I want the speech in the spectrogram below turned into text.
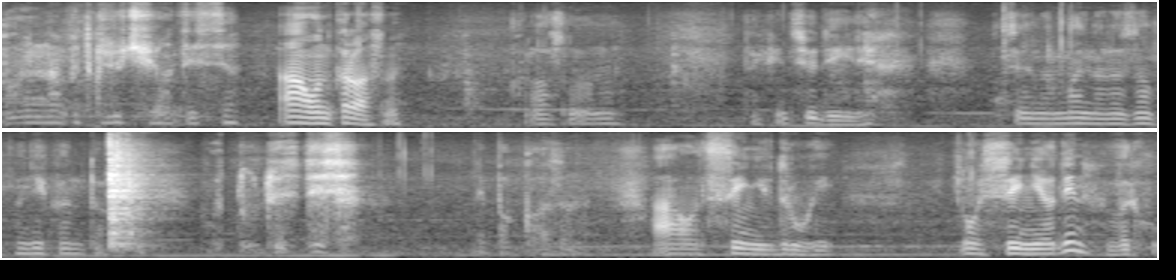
повинна підключатися. А, он красний. Красний воно. Так він сюди йде. Це нормально розомкнені контакти. От тут ось десь не показано. А от синій другий. Ось синій один вверху.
